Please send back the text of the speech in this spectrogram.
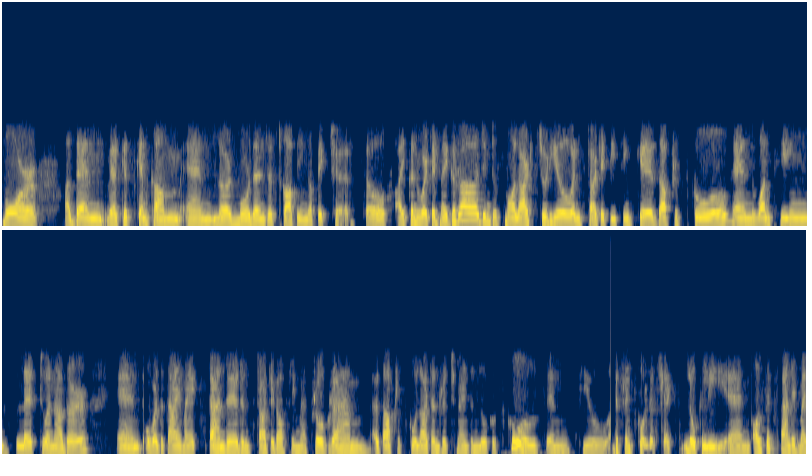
more Uh, then where kids can come and learn more than just copying a picture. So I converted my garage into a small art studio and started teaching kids after school. And one thing led to another. And over the time, I expanded and started offering my program as after school art enrichment in local schools in few different school districts locally and also expanded my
